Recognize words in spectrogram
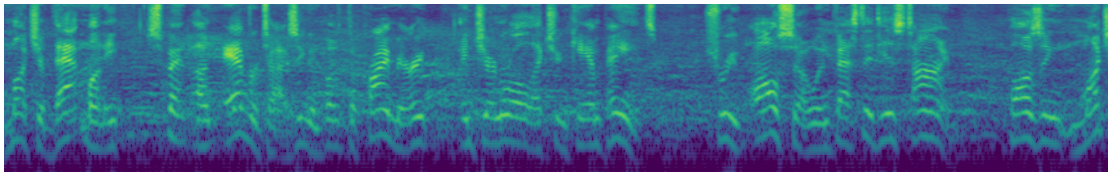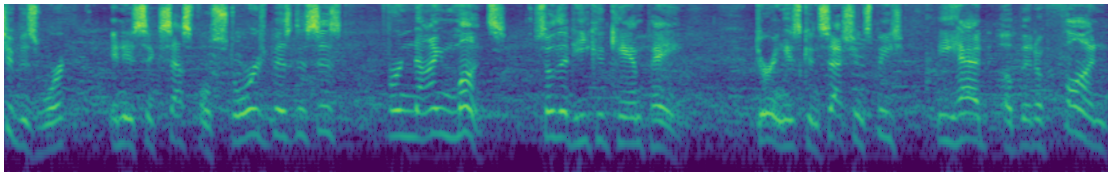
Much of that money spent on advertising in both the primary and general election campaigns. Shreve also invested his time, pausing much of his work in his successful storage businesses for nine months so that he could campaign during his concession speech, he had a bit of fun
